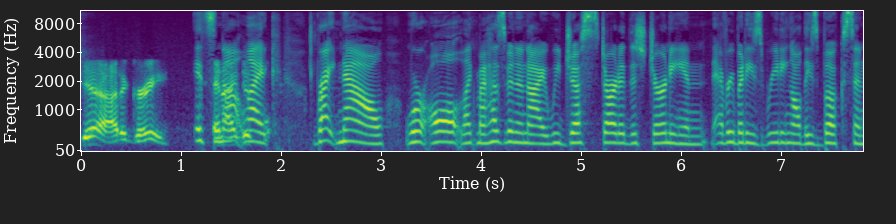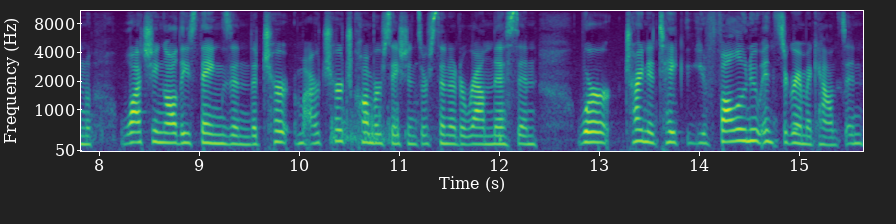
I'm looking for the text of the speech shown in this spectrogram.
yeah, I'd agree. It's And not just- like right now we're all like my husband and I we just started this journey and everybody's reading all these books and watching all these things and the church our church conversations are centered around this and we're trying to take you follow new Instagram accounts and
